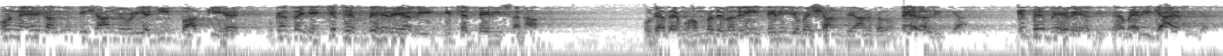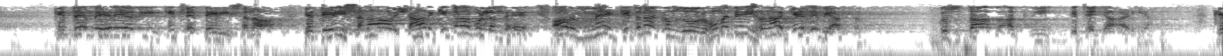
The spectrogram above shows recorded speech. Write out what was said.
انہوں نے ایک حضرت کی شان میں بڑی عجیب بات کی ہے۔ وہ کہتا ہے کہ کتنے مہر علی کتنے تیری سنا وہ کہتا ہے محمد مدنی، تیری جو میں شان بیان کروں، میر علی کیا؟ کتنے مہر علی؟ میری کیا ہے کتنے میرے علی کتنے تیری سنا یہ تیری سنا اور شان کتنا بلند ہے؟ اور میں کتنا کمزور ہوں؟ میں تیری سنا کیسے بیان کروں؟ گستاخ اکنی کتنے چاڑیا کہ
